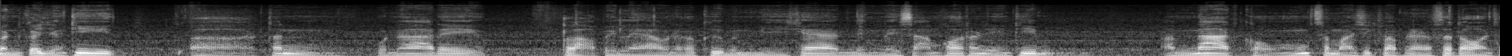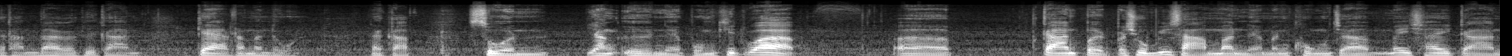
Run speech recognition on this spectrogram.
มันก็อย่างที่ท่านหัวหน้าได้กล่าวไปแล้วนะครับคือมันมีแค่หนึ่งใน 3 ข้อท่านเองที่อำนาจของสมาชิกสภาผู้แทนราษฎรจะทำได้ก็คือการแก้รัฐธรรมนูญ นะครับส่วนอย่างอื่นเนี่ยผมคิดว่าการเปิดประชุมวิสามันเนี่ยมันคงจะไม่ใช่การ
